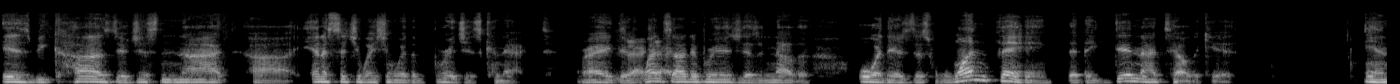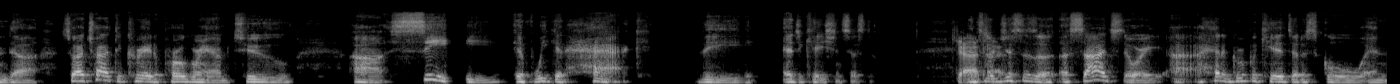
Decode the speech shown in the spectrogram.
is because they're just not uh, in a situation where the bridges connect right? Exactly. There's one side of the bridge, there's another. Or there's this one thing that they did not tell the kid. And uh, so I tried to create a program to uh, see if we could hack the education system. Gotcha. And so, just as a, a side story, I, I, had a group of kids at a school, and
